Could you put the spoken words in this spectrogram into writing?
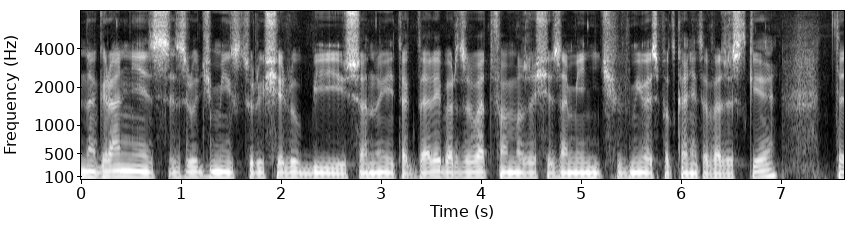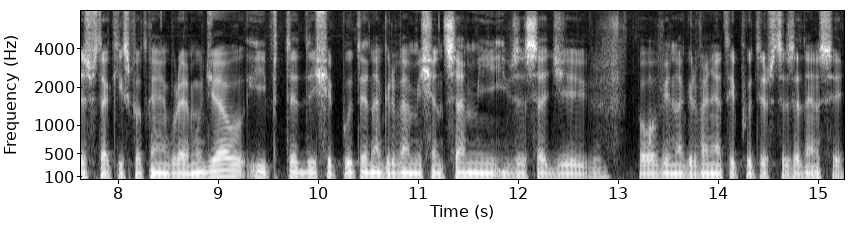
nagranie z, z, ludźmi, z których się lubi, szanuje i tak dalej, bardzo łatwo może się zamienić w miłe spotkanie towarzyskie. Też w takich spotkaniach brałem udział i wtedy się płytę nagrywa miesiącami i w zasadzie w połowie nagrywania tej płyty wszyscy zadają sobie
